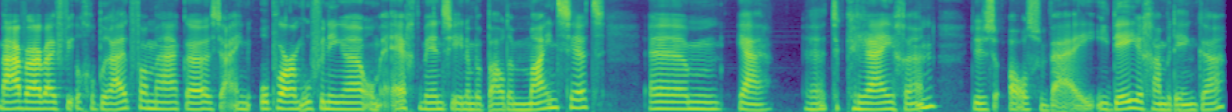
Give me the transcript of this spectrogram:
maar waar wij veel gebruik van maken zijn opwarmoefeningen om echt mensen in een bepaalde mindset ehm, ja, eh, te krijgen. Dus als wij ideeën gaan bedenken,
